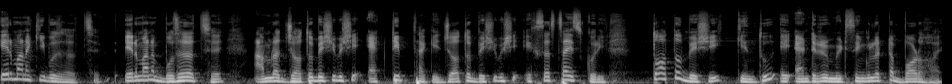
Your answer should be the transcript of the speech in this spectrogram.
এর মানে কি বোঝা যাচ্ছে? এর মানে বোঝা যাচ্ছে আমরা যত বেশি বেশি অ্যাক্টিভ থাকি, যত বেশি বেশি এক্সারসাইজ করি, তত বেশি কিন্তু এই অ্যান্টেরিয়র মিড সিঙ্গুলেটটা বড় হয়।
